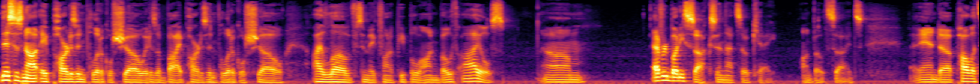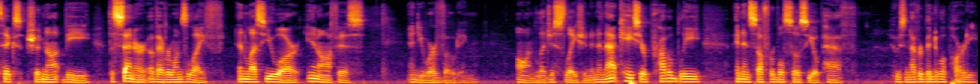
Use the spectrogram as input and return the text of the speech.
This is not a partisan political show. It is a bipartisan political show. I love to make fun of people on both aisles. Um, everybody sucks, and that's okay on both sides. And uh, politics should not be the center of everyone's life unless you are in office and you are voting on legislation. And in that case, you're probably an insufferable sociopath who's never been to a party.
